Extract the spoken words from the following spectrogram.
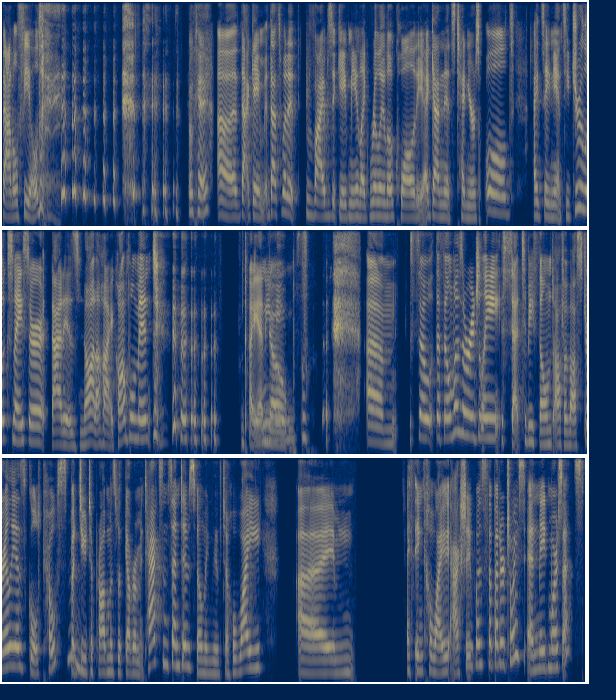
Battlefield. okay. uh that game that's what it vibes it gave me like really low quality again it's 10 years old i'd say nancy drew looks nicer that is not a high compliment by any Nope. means um so the film was originally set to be filmed off of australia's gold coast but Hmm. due to problems with government tax incentives filming moved to hawaii um I think Hawaii actually was the better choice and made more sense.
